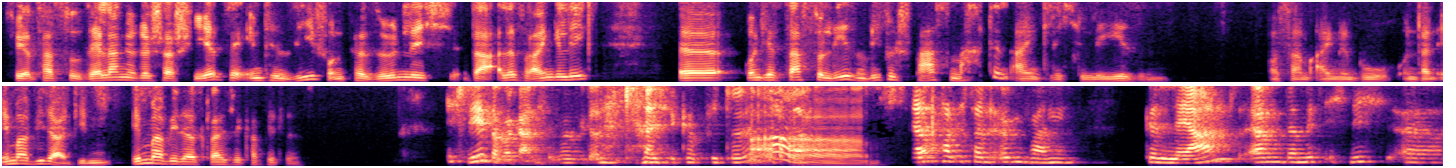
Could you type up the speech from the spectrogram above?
So, jetzt hast du sehr lange recherchiert, sehr intensiv und persönlich da alles reingelegt. Äh, und jetzt darfst du lesen. Wie viel Spaß macht denn eigentlich Lesen aus seinem eigenen Buch? Und dann immer wieder, die, immer wieder das gleiche Kapitel. Ich lese aber gar nicht immer wieder das gleiche Kapitel. Ah. Das habe ich dann irgendwann gelernt, ähm, damit ich nicht äh,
